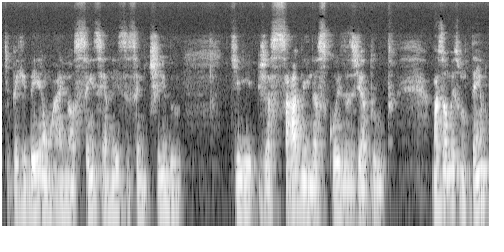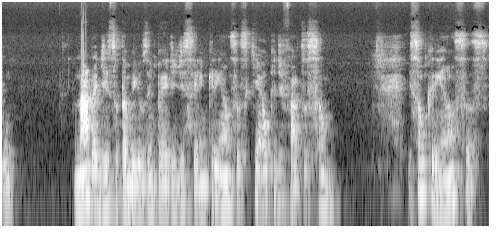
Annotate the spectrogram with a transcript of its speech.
que perderam a inocência nesse sentido, que já sabem das coisas de adulto. Mas ao mesmo tempo, Nada disso também os impede de serem crianças, que é o que de fato são. E são crianças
